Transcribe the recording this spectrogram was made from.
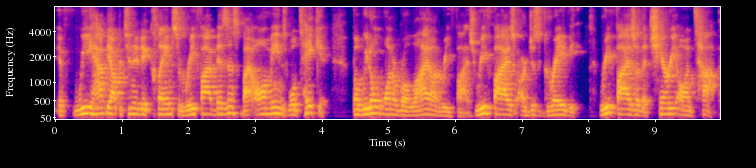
If we have the opportunity to claim some refi business, by all means, we'll take it but we don't want to rely on refis. Refis are just gravy. Refis are the cherry on top.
